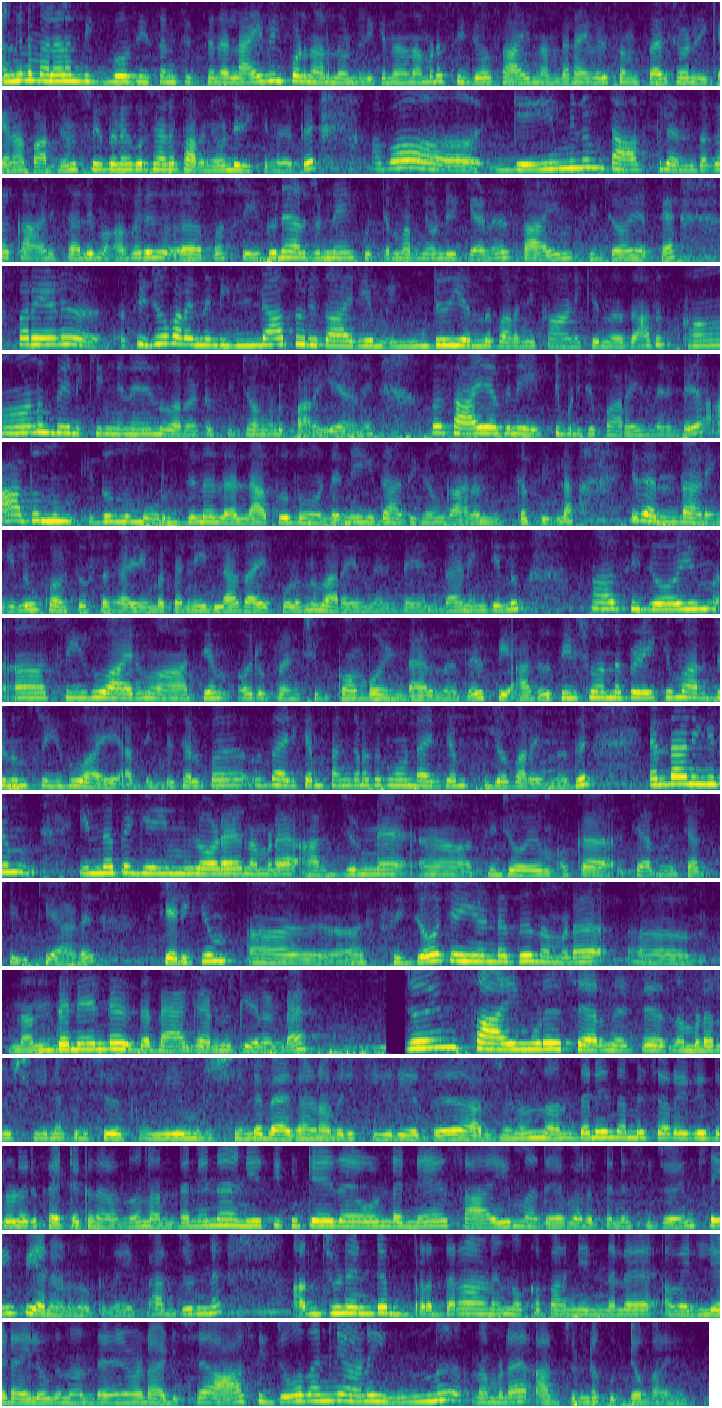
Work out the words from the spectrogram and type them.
അങ്ങനെ Malayalam Big Boss season സിക്സിന്റെ ലൈവിൽ ഇപ്പോൾ നടന്നുകൊണ്ടിരിക്കുന്നത് നമ്മുടെ സിജോ സായി നന്ദന ഇവർ സംസാരിച്ചുകൊണ്ടിരിക്കുകയാണ്. അപ്പോൾ അർജുൻ ശ്രീധുനെ കുറിച്ചാണ് പറഞ്ഞുകൊണ്ടിരിക്കുന്നത്. അപ്പോൾ ഗെയിമിലും ടാസ്കിലും എന്തൊക്കെ കാണിച്ചാലും അവർ ഇപ്പോൾ ശ്രീധുനെ അർജുനെയും കുറ്റം പറഞ്ഞുകൊണ്ടിരിക്കുകയാണ് സായും സിജോയൊക്കെ പറയാണ് സിജോ പറയുന്നുണ്ട് ഇല്ലാത്തൊരു കാര്യം ഉണ്ട് എന്ന് പറഞ്ഞ് കാണിക്കുന്നത്. അത് കാണുമ്പോൾ എനിക്കിങ്ങനെ എന്ന് പറഞ്ഞിട്ട് സിജോ അങ്ങോട്ട് പറയുകയാണ്. അപ്പോൾ സായി അതിനെ ഏറ്റുപിടിച്ച് പറയുന്നുണ്ട് അതൊന്നും ഇതൊന്നും ഒറിജിനൽ അല്ലാത്തത് കൊണ്ട് തന്നെ ഇത് അധികം കാലം നിൽക്കത്തില്ല ഇതെന്താണെങ്കിലും കുറച്ച് ദിവസം കഴിയുമ്പോൾ തന്നെ ഇല്ലാതായിക്കോളും എന്ന് പറയുന്നുണ്ട്. എന്താണെങ്കിലും സിജോയും ശ്രീതു ആയിരുന്നു ആദ്യം ഒരു ഫ്രണ്ട്ഷിപ്പ് കോംബോ ഉണ്ടായിരുന്നത്. അത് തിരിച്ചു വന്നപ്പോഴേക്കും അർജുനും ശ്രീതു ആയി. അതിന്റെ ചിലപ്പോൾ ഇതായിരിക്കാം സങ്കടത്തെ കൊണ്ടായിരിക്കാം സിജോ പറയുന്നത്. എന്താണെങ്കിലും ഇന്നത്തെ ഗെയിമിലൂടെ നമ്മുടെ അർജുനെ സിജോയും ഒക്കെ ചേർന്ന് ചതിച്ചിരിക്കുകയാണ്. ശരിക്കും സിജോ ചെയ്യേണ്ടത് നമ്മുടെ നന്ദനേന്റെ ബാഗായിരുന്നു കീറേണ്ടത് ജോയും സായും കൂടെ ചേർന്നിട്ട് നമ്മുടെ ഋഷീനെ പിടിച്ചു വെക്കുകയും ഋഷീന്റെ ബാഗാണ് അവർ കീറിയത്. അർജുനും നന്ദനയും തമ്മിൽ ചെറിയ രീതിയിലുള്ള ഒരു ഫൈറ്റൊക്കെ നടന്നു. നന്ദനനെ അനിയത്തി കുട്ടിയായതുകൊണ്ട് തന്നെ സായും അതേപോലെ തന്നെ സിജോയും സേഫ് ചെയ്യാനാണ് നോക്കുന്നത്. ഇപ്പം അർജുനെ അർജുൻ എന്റെ ബ്രദറാണ് എന്നൊക്കെ പറഞ്ഞ് ഇന്നലെ വലിയ ഡയലോഗ് നന്ദനയോട് അടിച്ച് ആ സിജോ തന്നെയാണ് ഇന്ന് നമ്മുടെ അർജുന്റെ കുറ്റം പറയുന്നത്.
